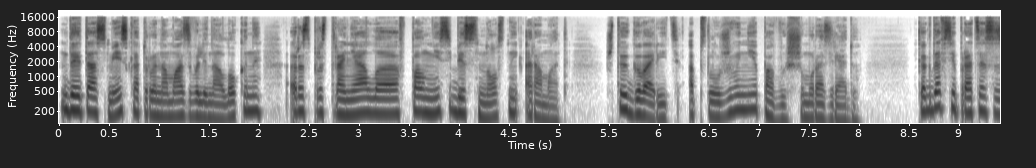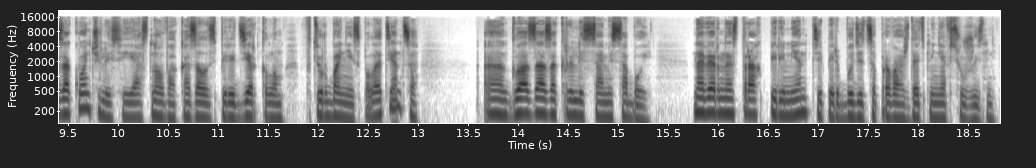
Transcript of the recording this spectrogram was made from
да и та смесь, которую намазывали на локоны, распространяла вполне себе сносный аромат. Что и говорить, обслуживание по высшему разряду. Когда все процессы закончились, и я снова оказалась перед зеркалом в тюрбане из полотенца, э, глаза закрылись сами собой. Наверное, страх перемен теперь будет сопровождать меня всю жизнь.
